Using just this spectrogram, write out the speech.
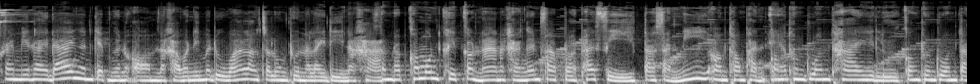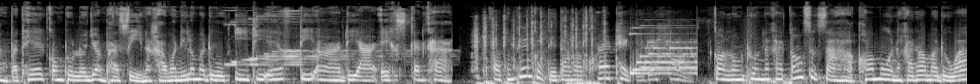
ใครมีรายได้เงินเก็บเงินออมนะคะ วันนี้มาดูว่าเราจะลงทุนอะไรดีนะคะสำหรับข้อมูลคลิปก่อนหน้านะคะ เงินฝากปลอดภาษีตราสารหนี้ออมทองผ่านแอปกองทุนรวมไทย หรือกองทุนรวมต่างประเทศกองทุนลดหย่อนภาษีนะคะ วันนี้เรามาดู ETF DR DRX กันค่ะ ฝากเพื่อนๆกดติดตามมาแคร์เทคด้วยค่ะ ก่อนลงทุนนะคะต้องศึกษาหาข้อมูลนะคะ เรามาดูว่า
